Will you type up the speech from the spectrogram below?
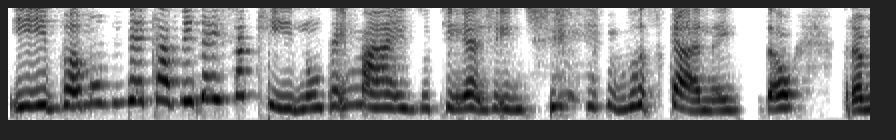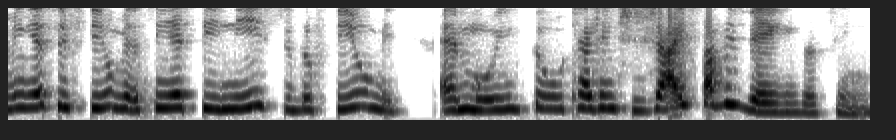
e vamos viver que a vida é isso aqui, não tem mais o que a gente buscar, né? Então, para mim esse filme, assim, esse início do filme é muito o que a gente já está vivendo, assim.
